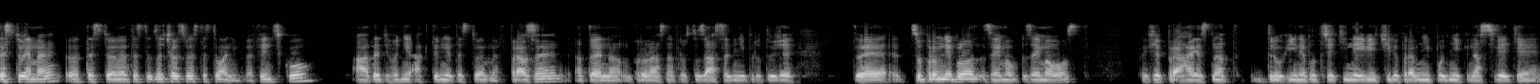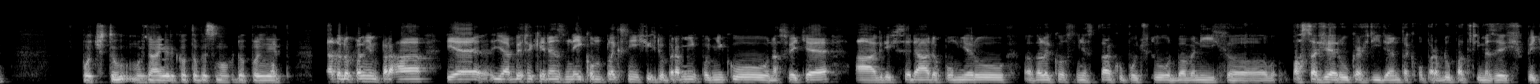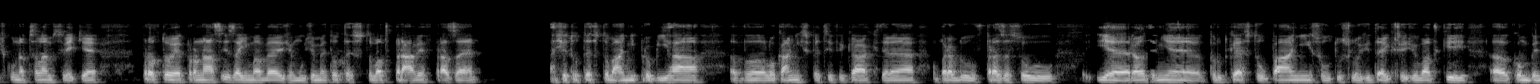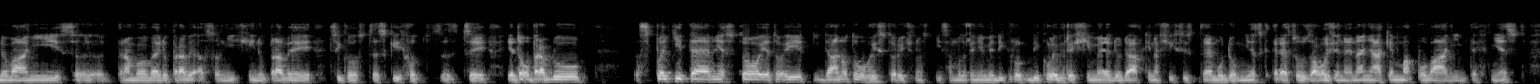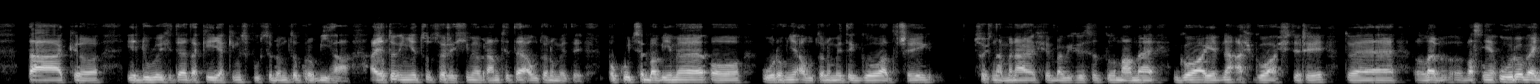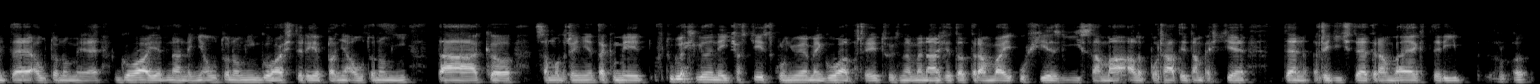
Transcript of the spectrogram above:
Testujeme, eh, testujeme, testu, začali jsme s testováním ve Finsku a teď hodně aktivně testujeme v Praze a to je na, pro nás naprosto zásadní, protože to je, co pro mě byla zajímavost. Takže Praha je snad druhý nebo třetí největší dopravní podnik na světě v počtu. Možná Jirko, to bys mohl doplnit. Já to doplním, Praha je, já bych řekl, jeden z nejkomplexnějších dopravních podniků na světě a když se dá do poměru velikost města ku počtu odbavených uh, pasažérů každý den, tak opravdu patří mezi špičku na celém světě. Proto je pro nás i zajímavé, že můžeme to testovat právě v Praze, a že to testování probíhá v lokálních specifikách, které opravdu v Praze jsou, je relativně prudké stoupání, jsou tu složité křižovatky, eh, kombinování s eh, tramvajové dopravy a silniční dopravy, cyklostezky, chodci. Je to opravdu spletité město, je to i dáno tou historičností. Samozřejmě my kdykoliv řešíme dodávky našich systémů do měst, které jsou založené na nějakém mapováním těch měst, tak eh, je důležité taky, jakým způsobem to probíhá. A je to i něco, co řešíme v rámci té autonomity. Pokud se bavíme o úrovni autonomity GOA 3, což znamená, že bych vysvětlil, máme GOA 1 až GOA 4, to je lev, vlastně úroveň té autonomie. GOA 1 není autonomní, GOA 4 je plně autonomní, tak eh, samozřejmě tak my v tuhle chvíli nejčastěji skloňujeme GOA 3, což znamená, že ta tramvaj už jezdí sama, ale pořád je tam ještě ten řidič té tramvaje, který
